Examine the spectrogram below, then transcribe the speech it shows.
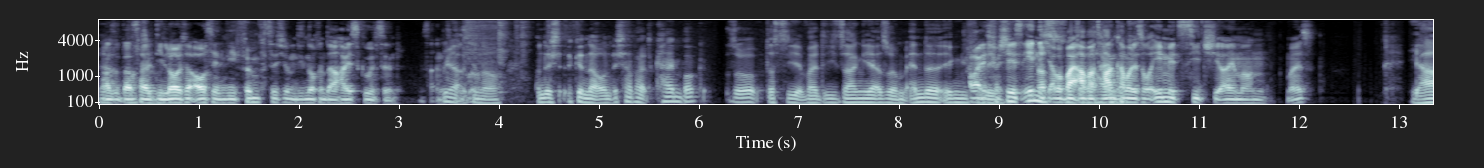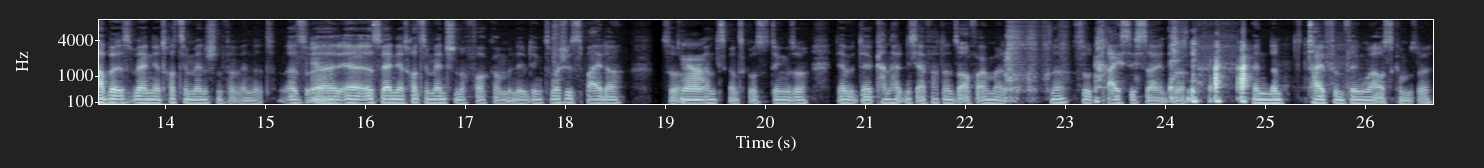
Ja, also, dass halt die Leute aussehen wie 50 und die noch in der Highschool sind. Ja, so. genau. Und ich, genau, und ich habe halt keinen Bock, so, dass die, weil die sagen ja so am Ende irgendwie. Aber ich verstehe es eh nicht, aber bei Avatar kann man das auch eh mit CGI machen, weißt Ja, aber es werden ja trotzdem Menschen verwendet. Also Ja. äh, äh, es werden ja trotzdem Menschen noch vorkommen in dem Ding. Zum Beispiel Spider. So, Ja. ganz, ganz großes Ding. So, der, der kann halt nicht einfach dann so auf einmal ne, so 30 sein, so, wenn dann Teil 5 irgendwann auskommen soll.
